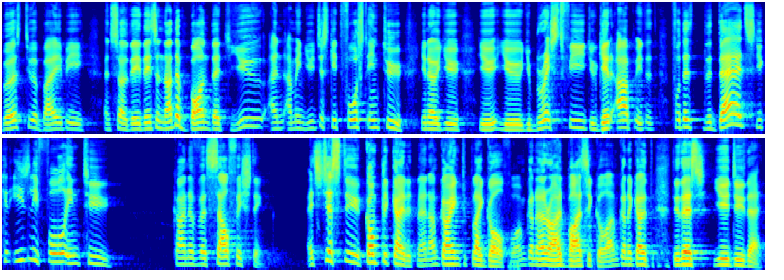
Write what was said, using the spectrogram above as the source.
birth to a baby. And so there, there's another bond that you and I mean you just get forced into. You know, you you you you breastfeed, you get up. It, for the, the dads, you can easily fall into kind of a selfish thing. It's just too complicated, man. I'm going to play golf, or I'm going to ride bicycle. I'm going to go do this. You do that.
